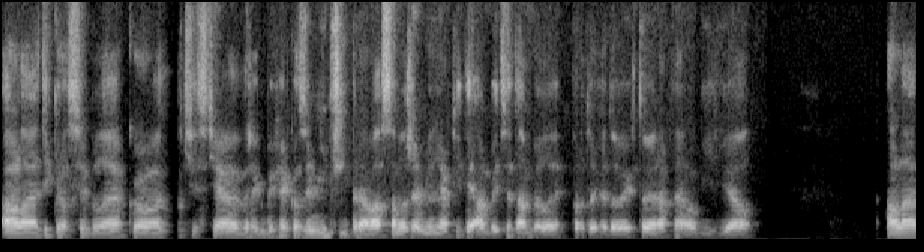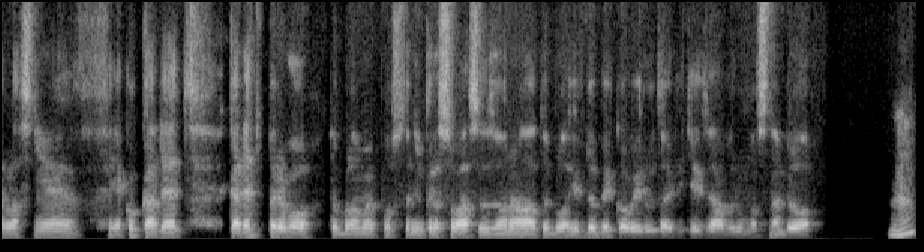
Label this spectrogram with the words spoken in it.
Ale ty krosy byly jako čistě, řekl bych, jako zimní příprava. Samozřejmě nějaký ty ambice tam byly, protože to bych to jinak neobjížděl. Ale vlastně jako kadet, kadet prvo, to byla moje poslední krosová sezóna, ale to bylo i v době covidu, takže těch závodů moc nebylo. Mm-hmm.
